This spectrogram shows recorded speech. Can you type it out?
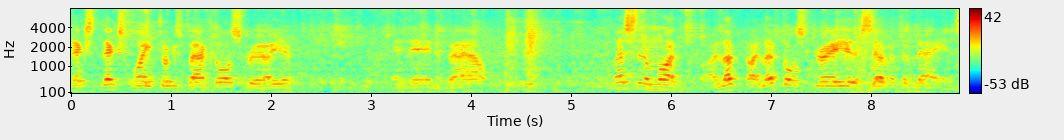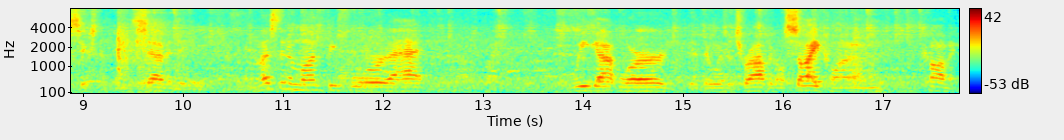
next next flight took us back to Australia, and then about less than a month, I left I left Australia the 7th of May in, 60, 70. And less than a month before that, we got word that there was a tropical cyclone coming.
